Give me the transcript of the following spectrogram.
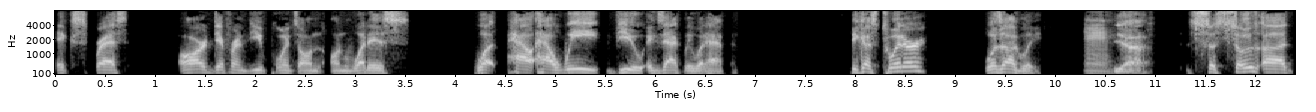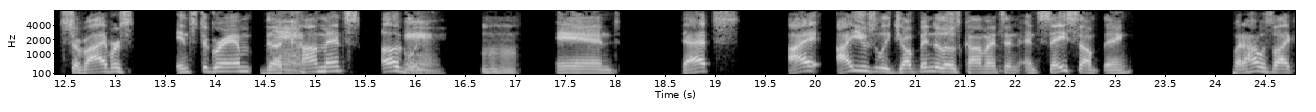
express our different viewpoints on, on what is, what, how, how we view exactly what happened. because Twitter was ugly. Yeah. So, so uh, Survivors Instagram, the Mm. comments ugly, Mhm. and that's I I usually jump into those comments and and say something, but I was like,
